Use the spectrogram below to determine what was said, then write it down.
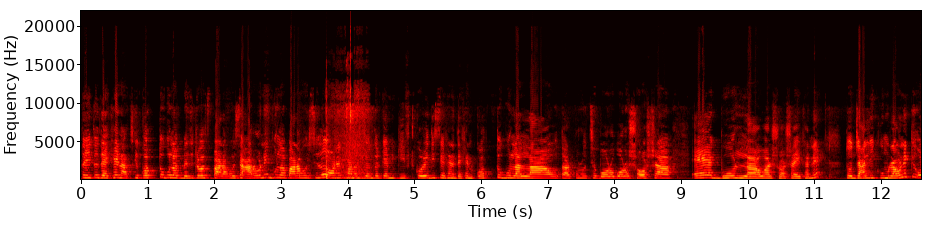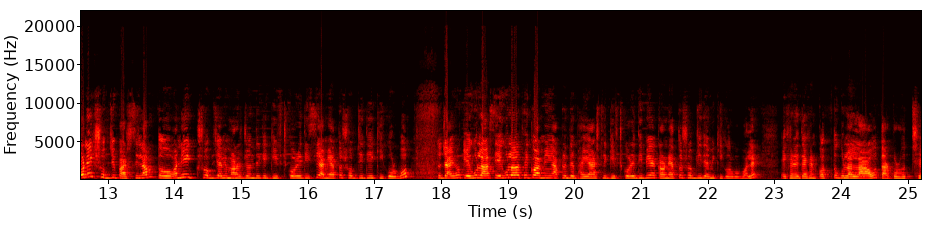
তো এই তো দেখেন, আজকে কতগুলো ভেজিটেবলস পাড়া হয়েছে, আর অনেকগুলো পাড়া হয়েছিল। অনেক মানুষজনদেরকে আমি গিফট করে দিছি। এখানে দেখেন কতগুলা লাউ, তারপর হচ্ছে বড় বড় শশা এক ভোল লাউ আর শশা এখানে। তো জালি, কুমড়া, অনেক অনেক সবজি পারছিলাম। তো অনেক সবজি আমি মানুষজনদেরকে গিফট করে দিছি। আমি এত সবজি দিয়ে কি করব? তো যাই হোক, এগুলো আছে। এগুলো থেকেও আমি আপনাদের ভাইয়া আসলে গিফট করে দিবে। কারণ এত সবজি দিয়ে আমি কি করব বলেন? এখানে দেখেন কতগুলা লাউ, তারপর হচ্ছে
